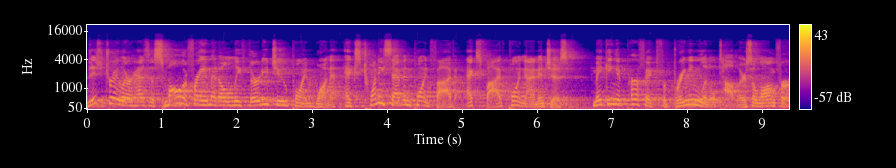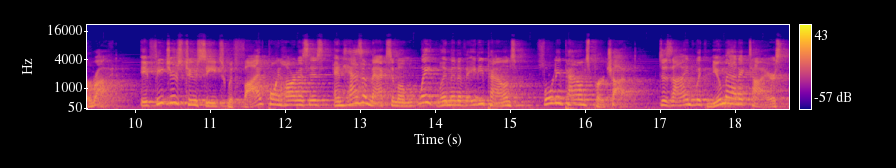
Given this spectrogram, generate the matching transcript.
This trailer has a smaller frame at only 32.1 x 27.5 x 5.9 inches, making it perfect for bringing little toddlers along for a ride. It features two seats with 5-point harnesses and has a maximum weight limit of 80 pounds, 40 pounds per child. Designed with pneumatic tires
